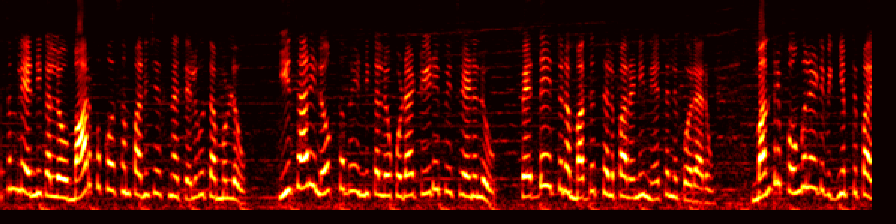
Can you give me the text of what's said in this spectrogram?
అసెంబ్లీ ఎన్నికల్లో మార్పు కోసం పనిచేసిన తెలుగు తమ్ముళ్ళు ఈసారి లోక్సభ ఎన్నికల్లో కూడా టీడీపీ శ్రేణులు పెద్ద ఎత్తున మద్దతు తెలపాలని నేతలు కోరారు. మంత్రి పొంగులేటి విజ్ఞప్తిపై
